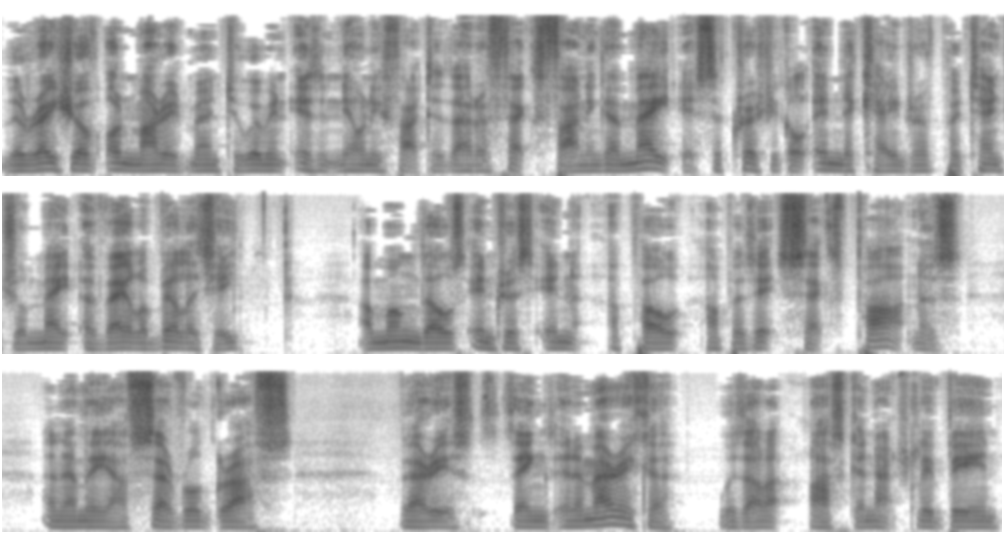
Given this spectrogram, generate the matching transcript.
The ratio of unmarried men to women isn't the only factor that affects finding a mate, it's a critical indicator of potential mate availability among those interested in opposite sex partners. And then we have several graphs various things in America, with Alaska naturally being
